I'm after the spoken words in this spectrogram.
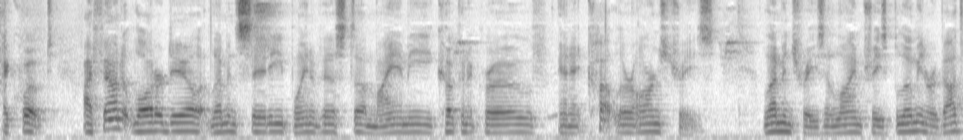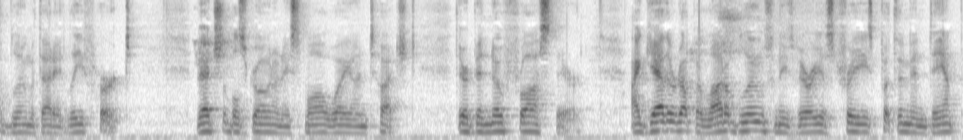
I quote, I found at Lauderdale, at Lemon City, Buena Vista, Miami, Coconut Grove, and at Cutler orange trees, lemon trees, and lime trees blooming or about to bloom without a leaf hurt. Vegetables grown in a small way untouched. There had been no frost there. I gathered up a lot of blooms from these various trees, put them in damp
